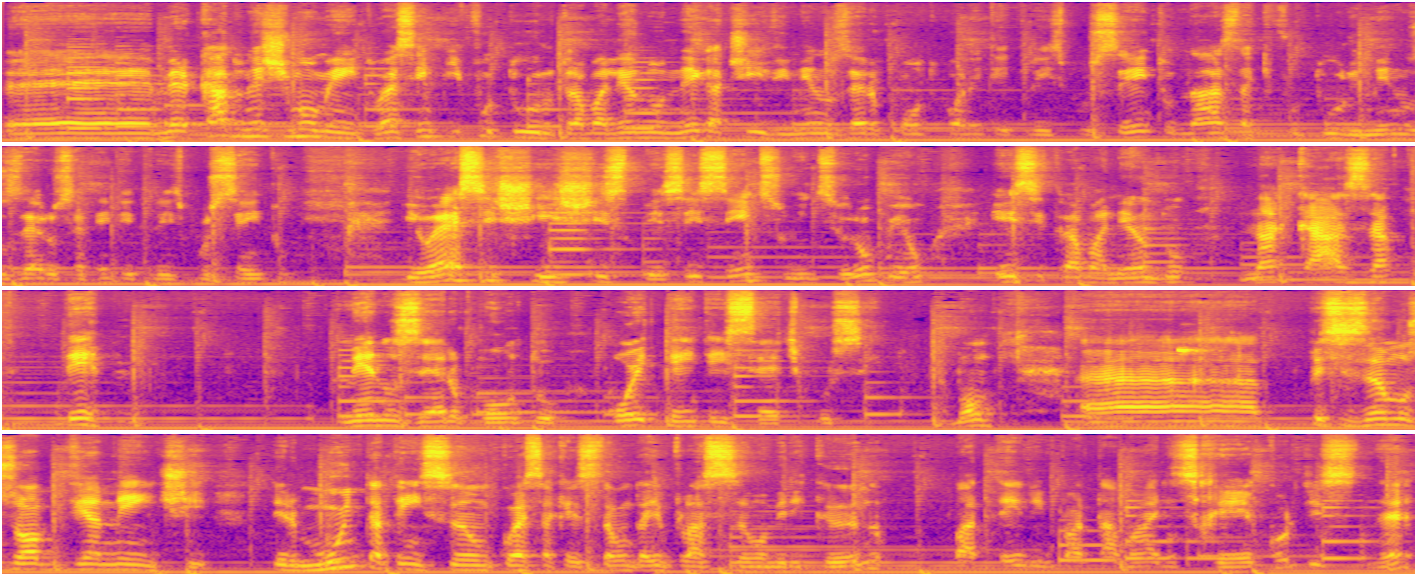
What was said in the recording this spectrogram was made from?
É, mercado neste momento, S&P Futuro trabalhando negativo em menos 0,43%, Nasdaq Futuro em menos 0,73% e o SXXP 600, o índice europeu, esse trabalhando na casa de menos 0,87%. Tá bom? Uh, precisamos, obviamente, ter muita atenção com essa questão da inflação americana, batendo em patamares recordes, né?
